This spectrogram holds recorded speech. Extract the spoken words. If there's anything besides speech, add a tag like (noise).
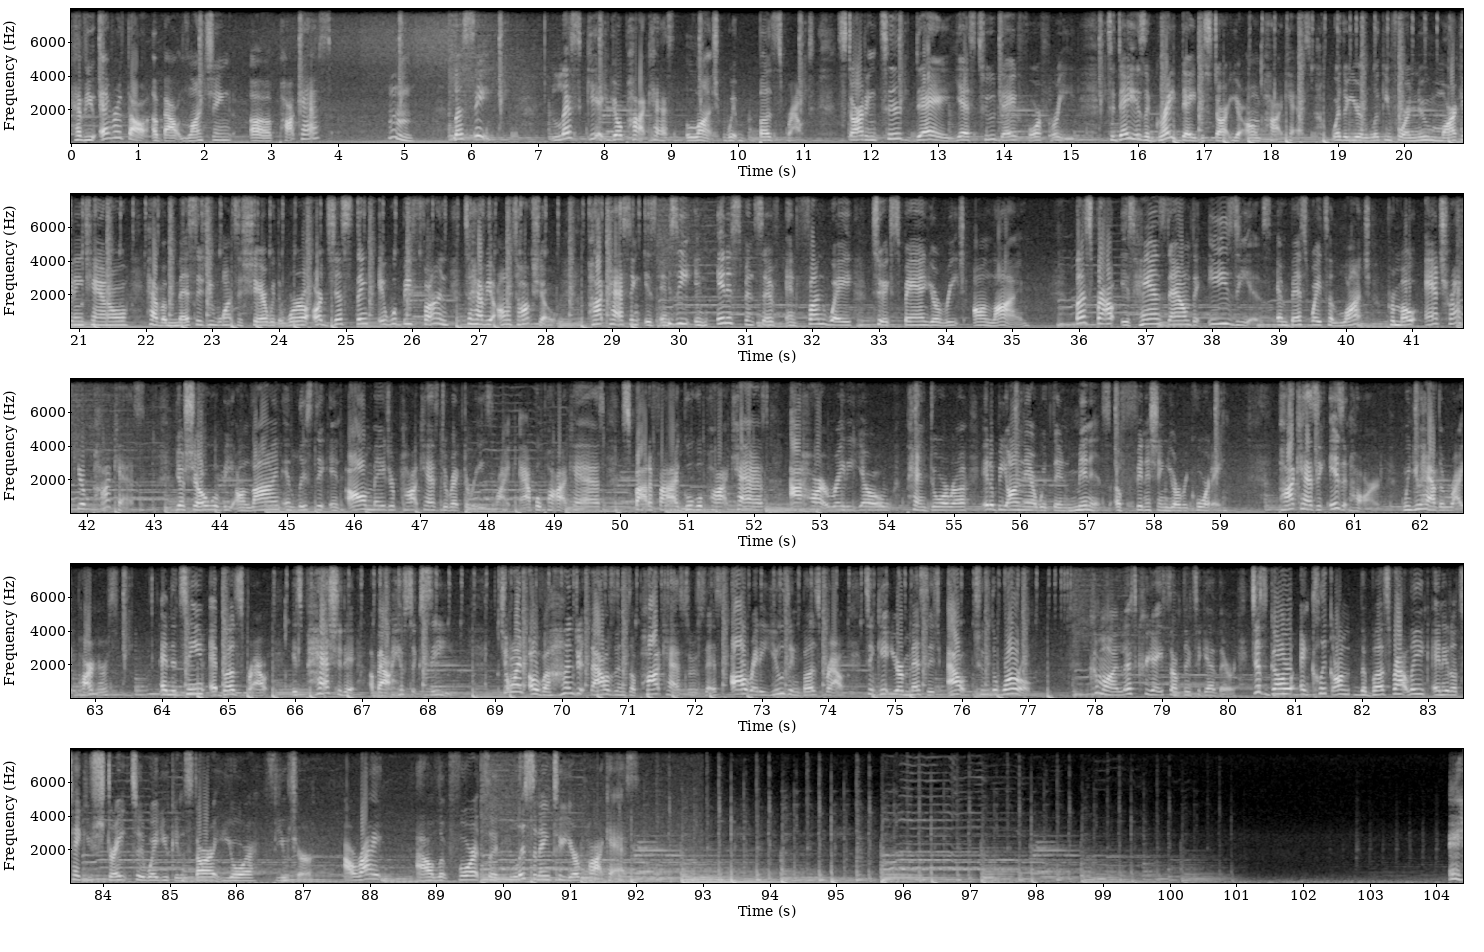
Have you ever thought about launching a podcast? Hmm, let's see. Let's get your podcast launched with Buzzsprout starting today. Yes, today for free. Today is a great day to start your own podcast. Whether you're looking for a new marketing channel, have a message you want to share with the world, or just think it would be fun to have your own talk show. Podcasting is an easy and inexpensive and fun way to expand your reach online. Buzzsprout is hands down the easiest and best way to launch, promote, and track your podcast. Your show will be online and listed in all major podcast directories like Apple Podcasts, Spotify, Google Podcasts, iHeartRadio, Pandora. It'll be on there within minutes of finishing your recording. Podcasting isn't hard when you have the right partners. And the team at Buzzsprout is passionate about to succeed. Join over hundred thousands of podcasters that's already using Buzzsprout to get your message out to the world. Come on, let's create something together. Just go and click on the Buzzsprout link, and it'll take you straight to where you can start your future. All right, I'll look forward to listening to your podcast.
